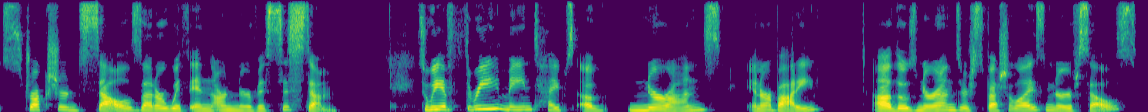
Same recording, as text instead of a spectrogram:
structured cells that are within our nervous system. So we have three main types of neurons in our body. Uh, those neurons are specialized nerve cells.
